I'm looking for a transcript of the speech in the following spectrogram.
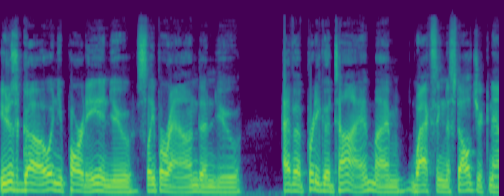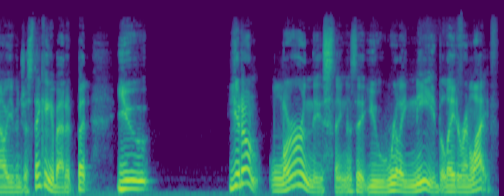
You just go and you party and you sleep around and you have a pretty good time. I'm waxing nostalgic now, even just thinking about it. But you, you don't learn these things that you really need later in life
